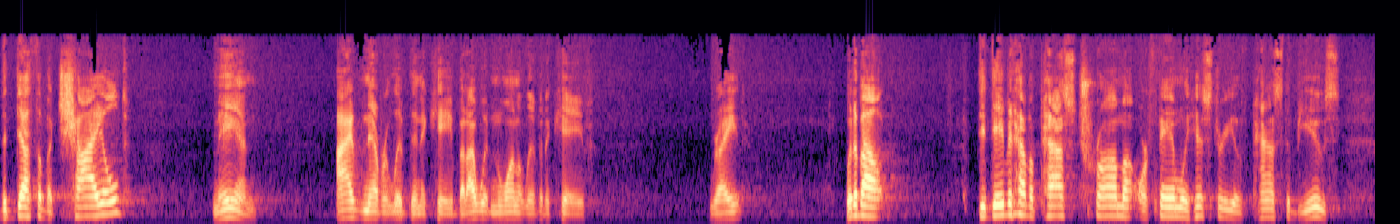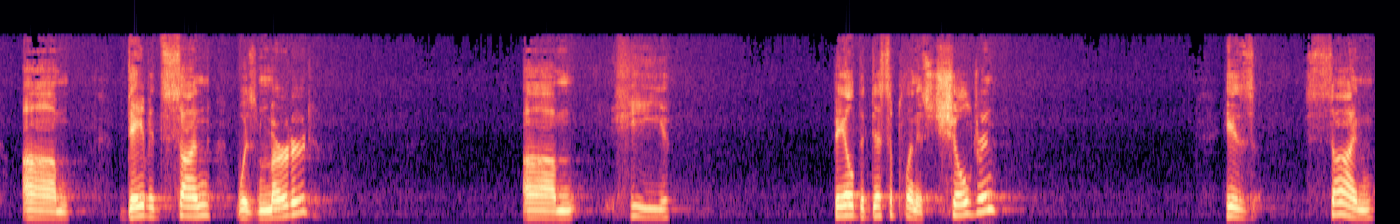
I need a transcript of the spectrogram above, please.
the death of a child. Man, I've never lived in a cave, but I wouldn't want to live in a cave right? What about did David have a past trauma or family history of past abuse? Um, David's son was murdered. Um, he failed to discipline his children. His son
